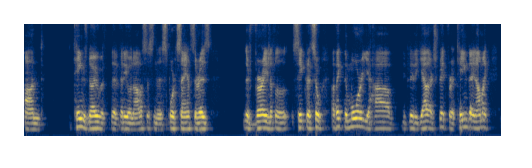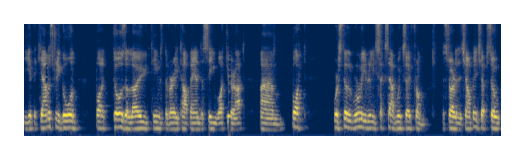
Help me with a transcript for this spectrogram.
and teams now with the video analysis and the sports science there is there's very little secret. So I think the more you have you play together, it's great for a team dynamic. You get the chemistry going, but it does allow teams at the very top end to see what you're at um, but we're still we're only really six seven weeks out from the start of the championship, so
